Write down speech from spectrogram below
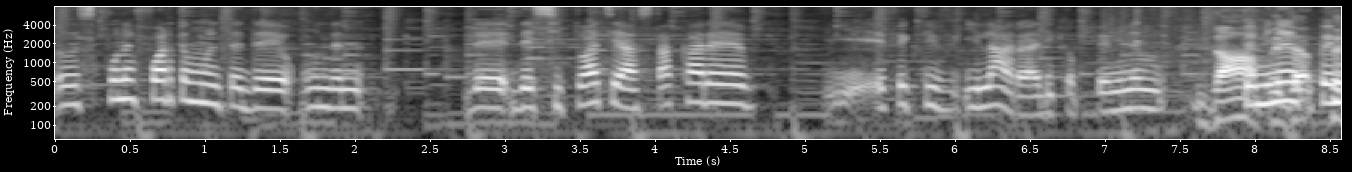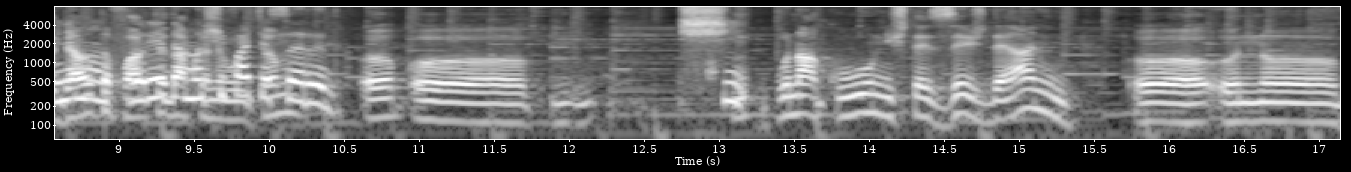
uh, spune foarte multe de unde de, de situația asta care e efectiv ilară, adică pe mine, da, pe mine, pe, de, pe mine mă înfurie, dar mă și face uităm, să râd. Uh, uh, și până acum niște zeci de ani uh, în uh,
